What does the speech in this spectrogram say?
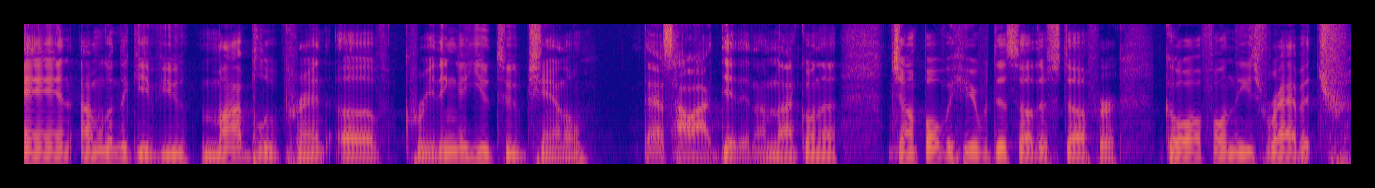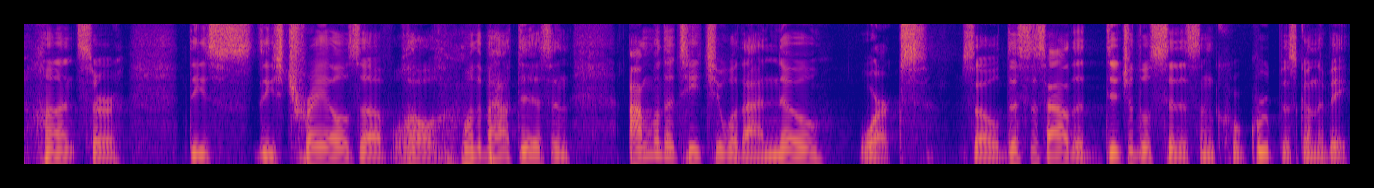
And I'm going to give you my blueprint of creating a YouTube channel. That's how I did it. I'm not going to jump over here with this other stuff or go off on these rabbit tr- hunts or these these trails of, well, what about this? And I'm going to teach you what I know works. So this is how the digital citizen group is going to be.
